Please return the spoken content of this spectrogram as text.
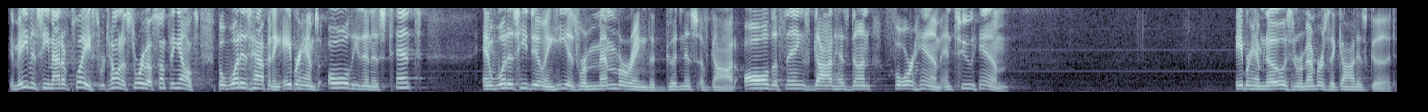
It may even seem out of place. We're telling a story about something else. But what is happening? Abraham's old, he's in his tent. And what is he doing? He is remembering the goodness of God, all the things God has done for him and to him. Abraham knows and remembers that God is good.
